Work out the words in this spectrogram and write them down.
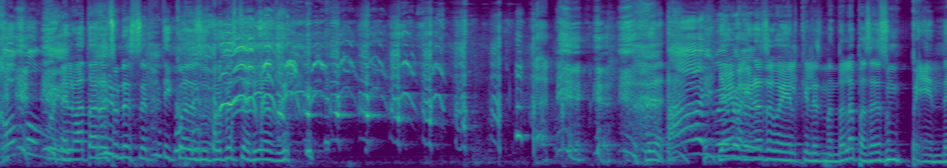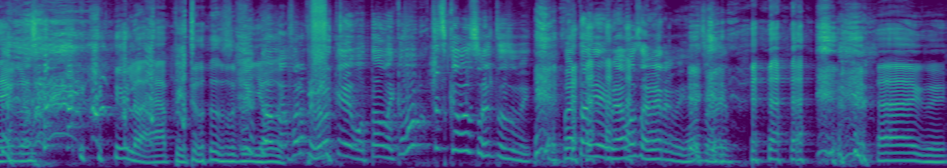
¿Cómo, güey? El vato ahora es un escéptico de sus propias teorías, güey. Ay, Ya güey. me imagino ese güey, el que les mandó la pasada es un pendejo. y lo ah, pito, eso fui yo. No, fue lo primero que votó, güey. ¿Cómo notas cabos sueltos, güey? Bueno, está bien, güey. Vamos a ver, güey. Vamos a ver. Ay, güey.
